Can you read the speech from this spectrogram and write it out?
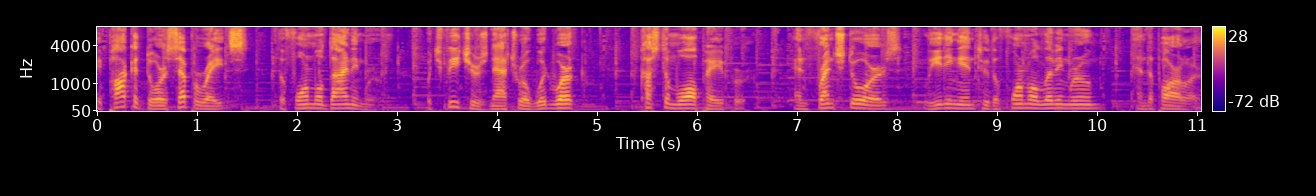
A pocket door separates the formal dining room, which features natural woodwork, custom wallpaper, and French doors leading into the formal living room and the parlor.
